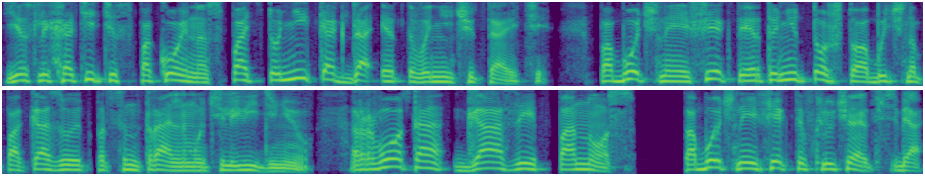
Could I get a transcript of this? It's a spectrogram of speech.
Если хотите спокойно спать, то никогда этого не читайте. Побочные эффекты — это не то, что обычно показывают по центральному телевидению. Рвота, газы, понос. Побочные эффекты включают в себя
